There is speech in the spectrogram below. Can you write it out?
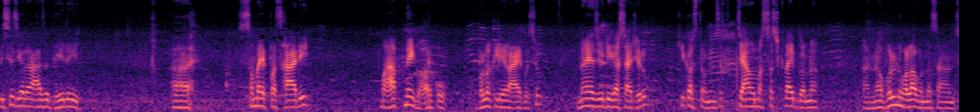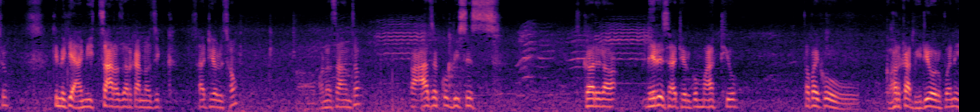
विशेष गरेर आज धेरै समय पछाडि म आफ्नै घरको ब्लग लिएर आएको छु। नयाँ जुटीका साथीहरू के कस्तो हुनुहुन्छ? च्यानलमा सब्सक्राइब गर्न नभुल्नु होला भन्न चाहन्छु। किनकि हामी चार हजारका नजिक साथीहरू छौँ। भन्न चाहन्छ। र आजको विशेष गरेर धेरै साथीहरूको माग थियो। तपाईँको घरका भिडियोहरू पनि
